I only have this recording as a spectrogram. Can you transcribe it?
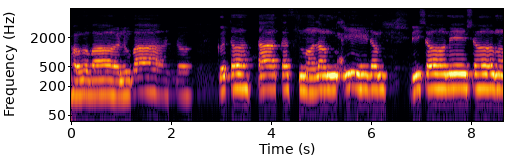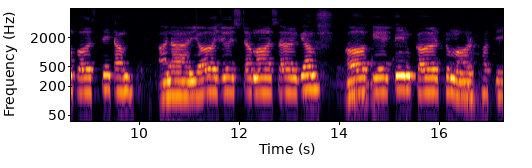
ভগবানুবাচ কুতস্তাকস্মলম ইদম বিষমেশমুপস্থিতম অনার্যজুষ্টমসর্গম অকীর্তিম কর্তুমর্হতি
